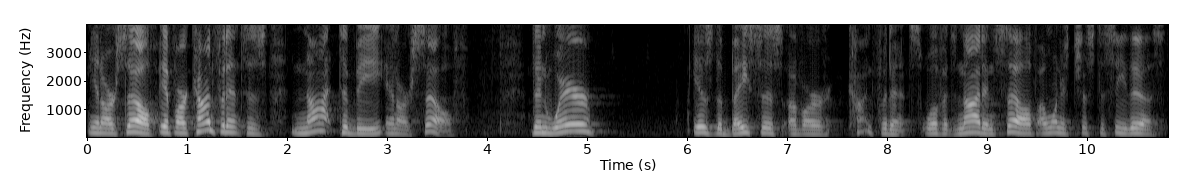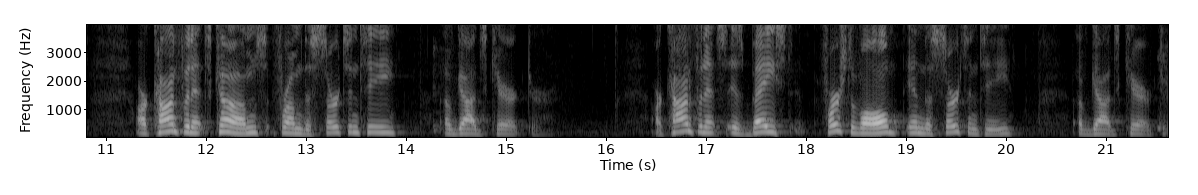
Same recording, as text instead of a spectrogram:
in ourself. If our confidence is not to be in ourself, then where is the basis of our confidence? Well, if it's not in self, I want us just to see this. Our confidence comes from the certainty of God's character. Our confidence is based, first of all, in the certainty of God's character.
